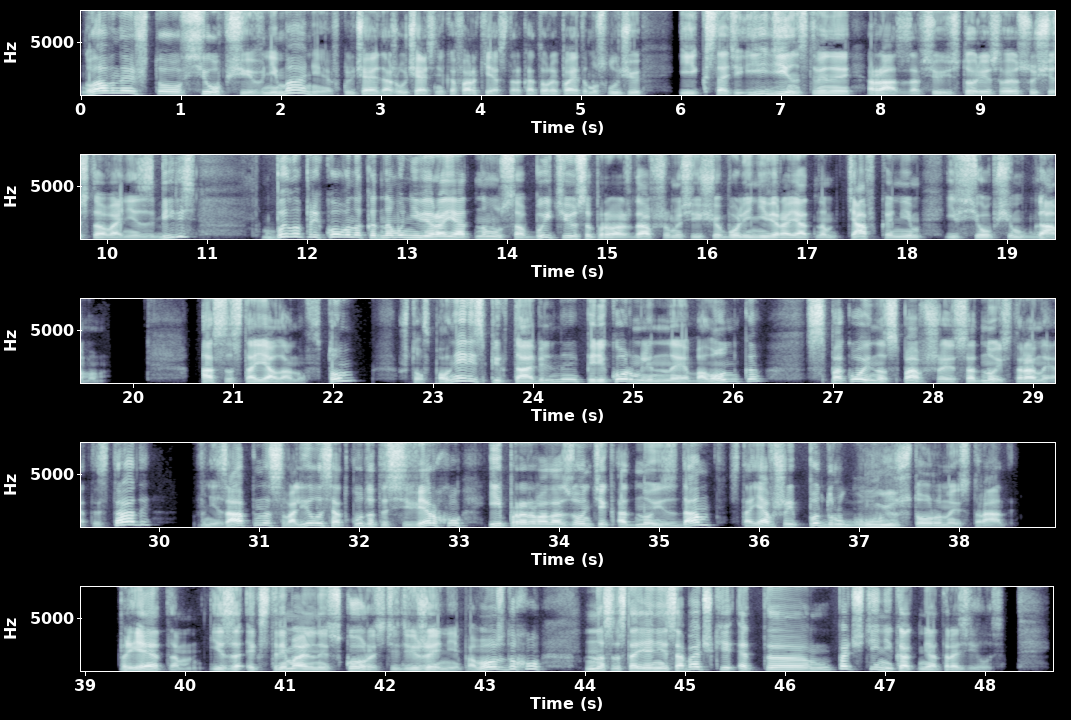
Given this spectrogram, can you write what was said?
Главное, что всеобщее внимание, включая даже участников оркестра, которые по этому случаю и, кстати, единственный раз за всю историю своего существования сбились, было приковано к одному невероятному событию, сопровождавшемуся еще более невероятным тявканьем и всеобщим гамом. А состояло оно в том, что вполне респектабельная перекормленная баллонка, спокойно спавшая с одной стороны от эстрады, внезапно свалилась откуда-то сверху и прорвала зонтик одной из дам, стоявшей по другую сторону эстрады. При этом из-за экстремальной скорости движения по воздуху на состоянии собачки это почти никак не отразилось.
